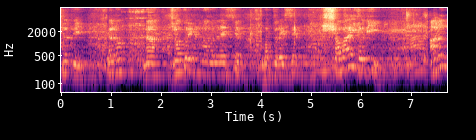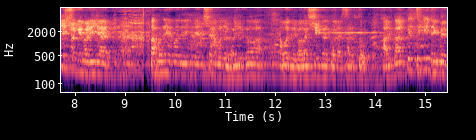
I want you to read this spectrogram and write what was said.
সত্যি কেন না যত এখানে মা বোনেরা এসছেন ভক্তরা এসছেন সবাই যদি আনন্দের সঙ্গে বাড়ি যায় তাহলে আমাদের এখানে আসে আমাদের ভজন গাওয়া আমাদের বাবার শৃঙ্গার করা সার্থক আর কালকের থেকেই দেখবেন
